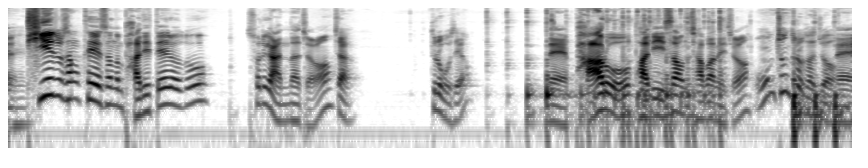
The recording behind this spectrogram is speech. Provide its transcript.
같아. piezo 상태에서는 바디 때려도 소리가 안 나죠. 자 들어보세요. 네. 바로 바디 사운드 잡아내죠. 엄청 들어가죠. 네.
